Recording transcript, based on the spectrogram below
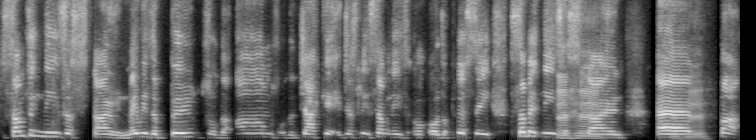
something needs a stone. Maybe the boots or the arms or the jacket. It just needs something needs or, or the pussy. Something needs mm-hmm. a stone. Um, mm-hmm. but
